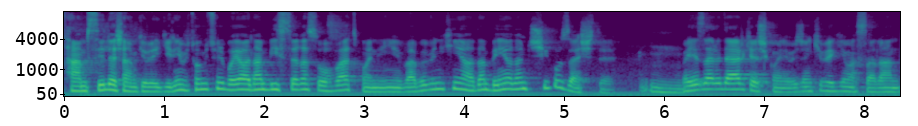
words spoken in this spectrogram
تمثیلش هم که بگیریم تو می‌تونی با یه آدم 20 دقیقه صحبت کنی و ببینی که این آدم به این آدم چی گذشته. و یه ذره درکش کنی به که بگی مثلا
